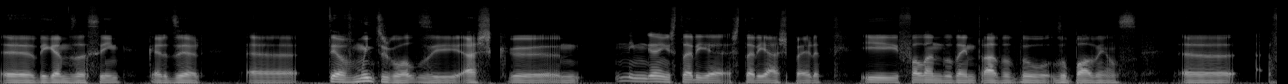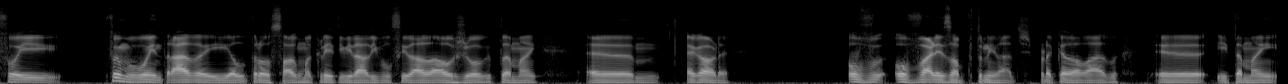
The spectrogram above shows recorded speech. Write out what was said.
uh, digamos assim. Quer dizer, teve muitos golos e acho que ninguém estaria, estaria à espera. E falando da entrada do, do Podense, foi, foi uma boa entrada e ele trouxe alguma criatividade e velocidade ao jogo também. agora houve, houve várias oportunidades para cada lado uh, e também,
